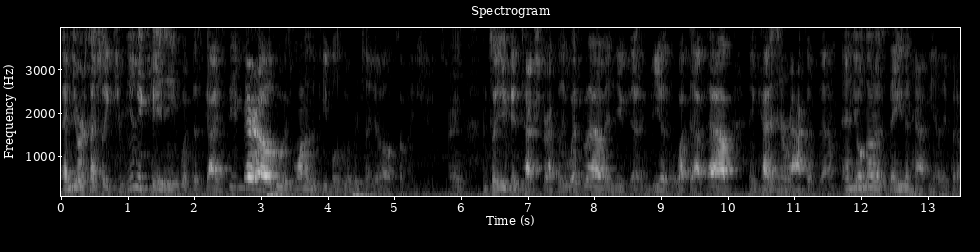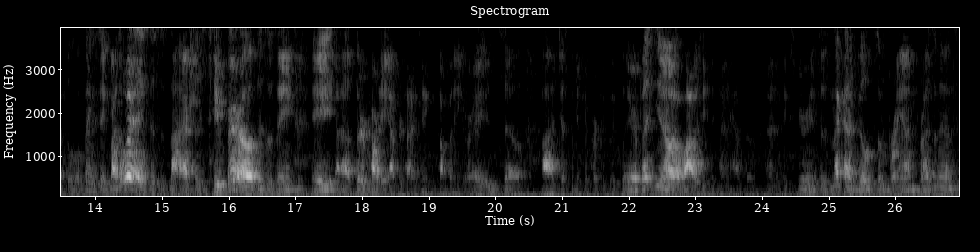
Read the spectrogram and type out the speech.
And you're essentially communicating with this guy, Steve Barrow, who is one of the people who originally developed some of these shoes, right? And so you can text directly with them and you get via the WhatsApp app and kind of interact with them. And you'll notice they even have, you know, they put up the little thing saying, by the way, this is not actually Steve Barrow, this is a, a uh, third party advertising company, right? And so uh, just to make it perfectly clear, but you know, it allows you to experiences, and that kind of builds some brand resonance,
